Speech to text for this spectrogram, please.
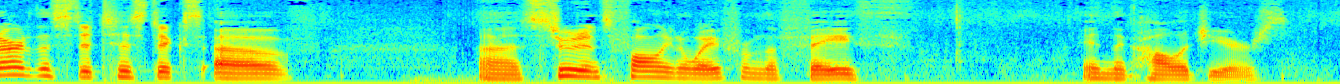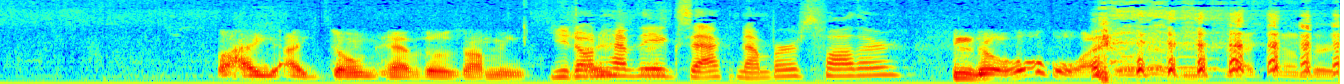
are the statistics of uh, students falling away from the faith in the college years? I, I don't have those on me. You don't I- have the I- exact numbers, Father? No, I don't have the exact numbers.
